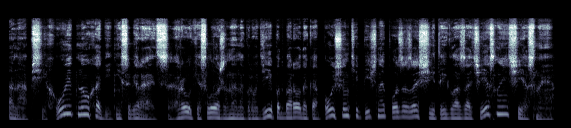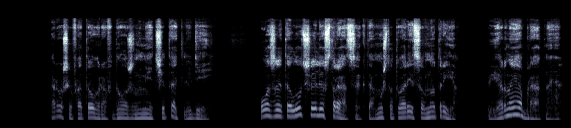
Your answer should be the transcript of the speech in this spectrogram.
Она психует, но уходить не собирается. Руки сложены на груди, подбородок опущен, типичная поза защиты, и глаза честные-честные. Хороший фотограф должен уметь читать людей. Поза — это лучшая иллюстрация к тому, что творится внутри. Верное и обратное.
